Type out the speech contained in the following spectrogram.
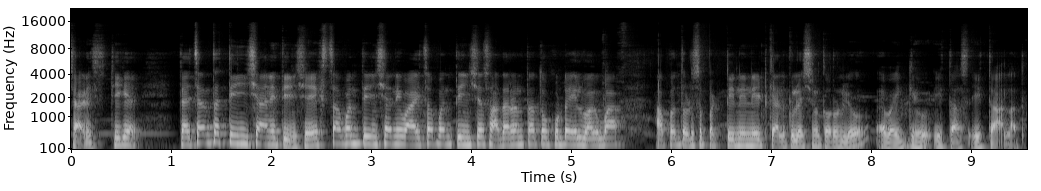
चाळीस ठीक आहे? त्याच्यानंतर तीनशे आणि तीनशे. एक्सचा पण तीनशे आणि वायचा पण तीनशे. साधारणतः तो कुठं येईल बघा आपण थोडंसं पट्टीने नीट कॅल्क्युलेशन करून लिहू. ए बाईक घेऊ. इथं इथं आला तो.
